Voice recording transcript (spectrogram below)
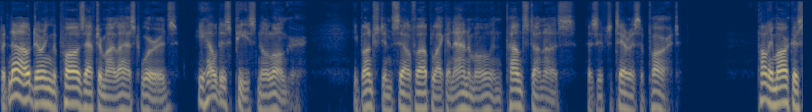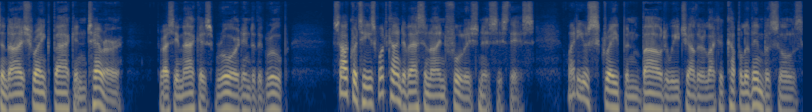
But now, during the pause after my last words, he held his peace no longer. He bunched himself up like an animal and pounced on us, as if to tear us apart. Polemarchus and I shrank back in terror. Thrasymachus roared into the group, Socrates, what kind of asinine foolishness is this? Why do you scrape and bow to each other like a couple of imbeciles?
